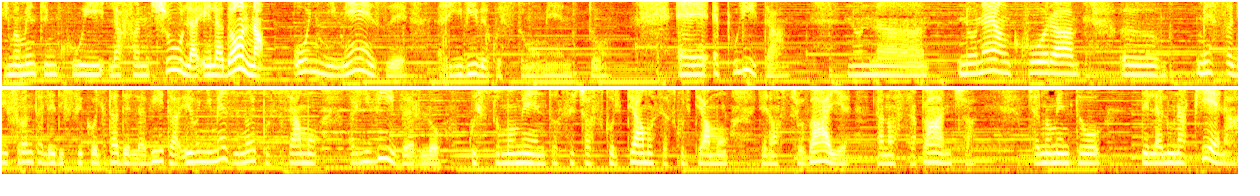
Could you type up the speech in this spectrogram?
il momento in cui la fanciulla e la donna ogni mese rivive questo momento. È, è pulita, non, non è ancora eh, messa di fronte alle difficoltà della vita e ogni mese noi possiamo riviverlo questo momento se ci ascoltiamo, se ascoltiamo le nostre ovaie, la nostra pancia. C'è il momento della luna piena,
